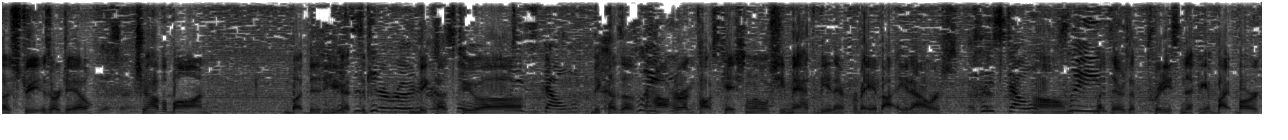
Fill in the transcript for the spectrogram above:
uh, street is our jail. Yes, sir. She'll have a bond, but did he This is gonna ruin her because to uh, Please don't. because of how her intoxication level, she may have to be there for about eight hours. Please don't. Um, please. but there's a pretty significant bite mark,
